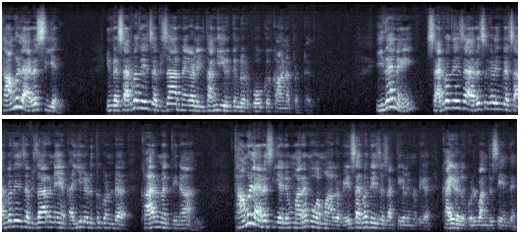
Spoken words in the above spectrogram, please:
தமிழ் அரசியல். இந்த சர்வதேச விசாரணைகளில் தங்கி இருக்கின்ற ஒரு போக்கு காணப்பட்டது. இதனை சர்வதேச அரசுகள் இந்த சர்வதேச விசாரணையை கையில் எடுத்துக்கொண்ட காரணத்தினால் தமிழ் அரசியலும் மறைமுகமாகவே சர்வதேச சக்திகளினுடைய கைகளுக்குள் வந்து சேர்ந்தன.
